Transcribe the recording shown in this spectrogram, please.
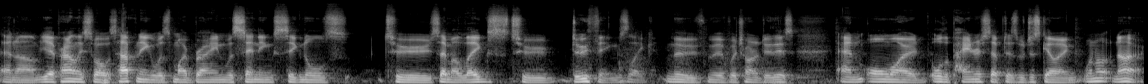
And um, yeah, apparently, so what was happening was my brain was sending signals to say my legs to do things like move, move. We're trying to do this, and all my all the pain receptors were just going, "We're not no."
